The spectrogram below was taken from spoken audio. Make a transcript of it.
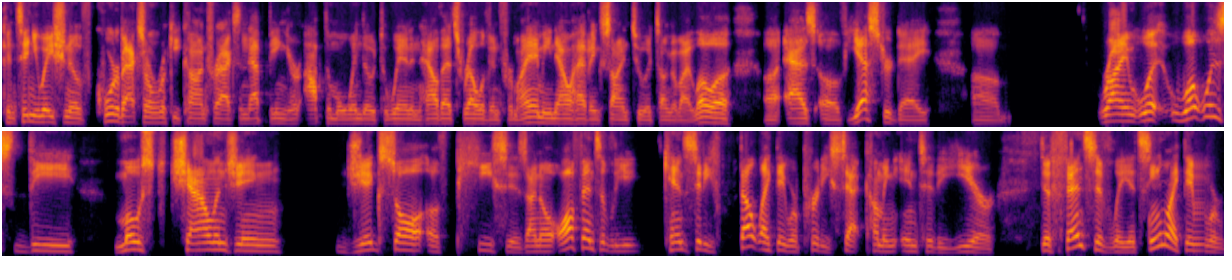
continuation of quarterbacks on rookie contracts and that being your optimal window to win and how that's relevant for Miami now having signed to Tua Tagovailoa uh, as of yesterday. Um, Ryan, what what was the most challenging jigsaw of pieces? I know offensively, Kansas City felt like they were pretty set coming into the year. Defensively, it seemed like they were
